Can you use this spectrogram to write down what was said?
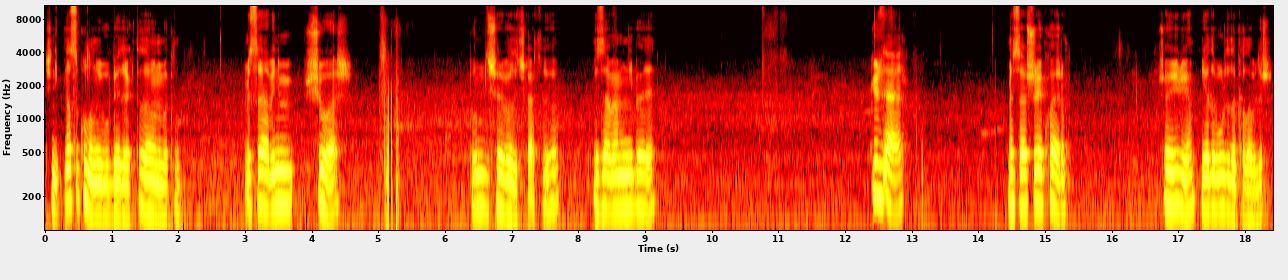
Şimdi nasıl kullanıyor bu Bedrock'ta da ona bakalım. Mesela benim şu var. Bunu dışarı böyle çıkartılıyor. Mesela ben bunu böyle Güzel. Mesela şuraya koyarım. Şöyle yürüyorum. Ya da burada da kalabilir.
